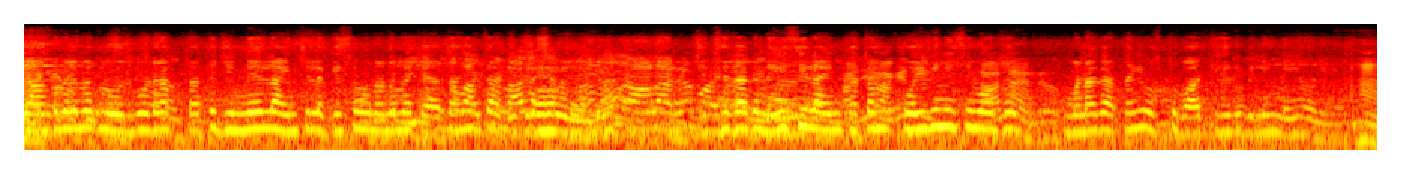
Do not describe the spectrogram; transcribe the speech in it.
ਜਾਣ ਤੋਂ ਪਹਿਲੇ ਮੈਂ ਕਲੋਜ਼ ਬੋਰਡ ਰੱਖਤਾ ਤੇ ਜਿੰਨੇ ਲਾਈਨ 'ਚ ਲੱਗੇ ਸੀ ਉਹਨਾਂ ਨੂੰ ਮੈਂ ਕਹਿਤਾ ਸੀ ਤੁਹਾਡੀ ਬਿਲਿੰਗ ਹੋ ਜਾਏਗੀ ਜਿੱਥੇ ਤੱਕ ਨਹੀਂ ਸੀ ਲਾਈਨ ਖਤਮ ਕੋਈ ਵੀ ਨਹੀਂ ਸੀ ਮੈਂ ਉੱਥੇ ਮਨਾ ਕਰਤਾ ਕਿ ਉਸ ਤੋਂ ਬਾਅਦ ਕਿਸੇ ਦੀ ਬਿਲਿੰਗ ਨਹੀਂ ਹੋਣੀ ਹੈ।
